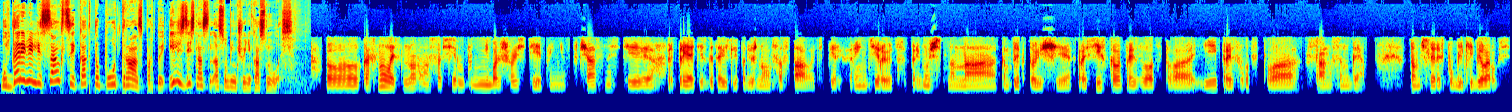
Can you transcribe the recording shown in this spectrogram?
Ударили ли санкции как-то по транспорту или здесь нас особо ничего не коснулось? Э, коснулось, но совсем в небольшой степени. В частности, предприятия-изготовители подвижного состава теперь ориентируются преимущественно на комплектующие российского производства и производства стран СНГ в том числе Республики Беларусь.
